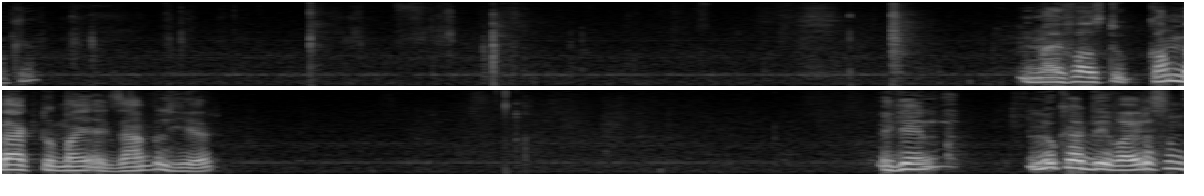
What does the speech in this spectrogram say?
Okay. Now, if I was to come back to my example here, again look at the vibration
